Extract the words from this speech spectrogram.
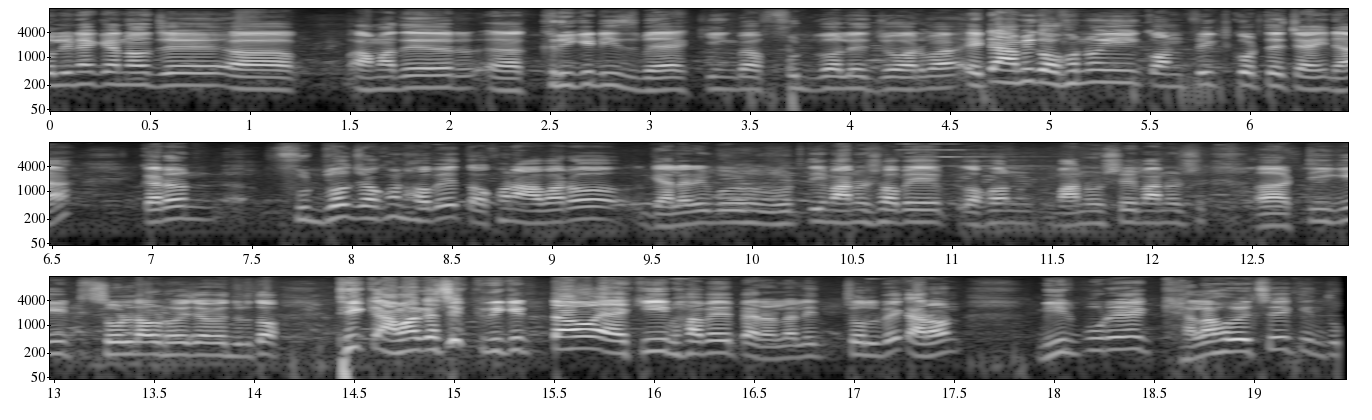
বলি না কেন যে আমাদের ক্রিকেট ইজ ব্যাক কিংবা ফুটবলের জোয়ার বা এটা আমি কখনোই কনফ্লিক্ট করতে চাই না। কারণ ফুটবল যখন হবে তখন আবারও গ্যালারি ভর্তি মানুষ হবে, তখন মানুষে মানুষ টিকিট সোল্ড আউট হয়ে যাবে দ্রুত। ঠিক আমার কাছে ক্রিকেটটাও একইভাবে প্যারালালি চলবে, কারণ মিরপুরে খেলা হয়েছে কিন্তু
